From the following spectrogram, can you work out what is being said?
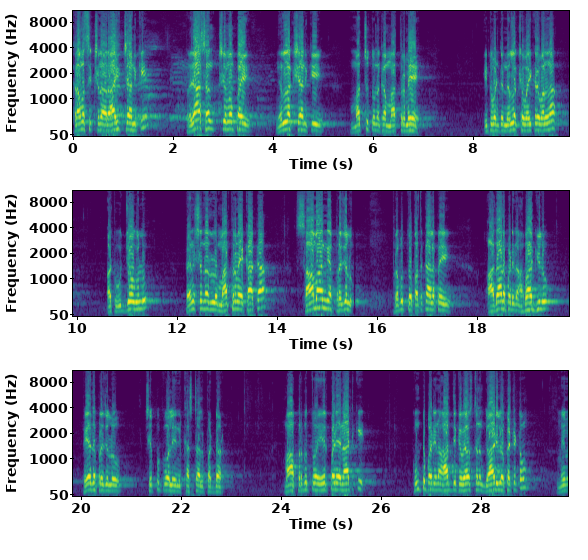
క్రమశిక్షణ రాహిత్యానికి ప్రజా సంక్షేమంపై నిర్లక్ష్యానికి మచ్చుతునక మాత్రమే. ఇటువంటి నిర్లక్ష్య వైఖరి వలన అటు ఉద్యోగులు పెన్షనర్లు మాత్రమే కాక సామాన్య ప్రజలు ప్రభుత్వ పథకాలపై ఆధారపడిన అభాగ్యులు పేద ప్రజలు చెప్పుకోలేని కష్టాలు పడ్డారు. మా ప్రభుత్వం ఏర్పడే నాటికి కుంటుపడిన ఆర్థిక వ్యవస్థను గాడిలో పెట్టడం మేము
